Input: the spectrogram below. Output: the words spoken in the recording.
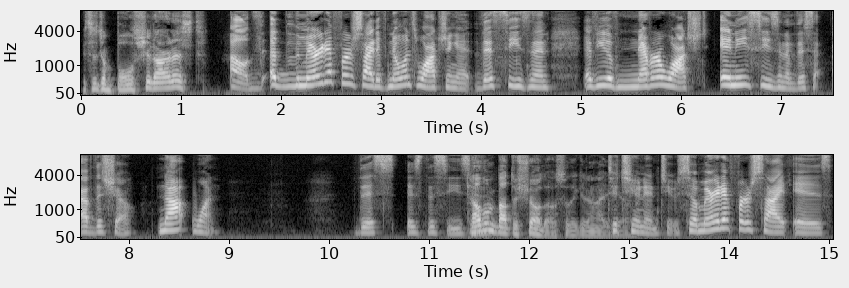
He's such a bullshit artist. Oh, uh, the Married at First Sight. If no one's watching it this season, if you have never watched any season of this of the show, not one, this is the season. Tell them about the show though, so they get an idea to tune into. So, Married at First Sight is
